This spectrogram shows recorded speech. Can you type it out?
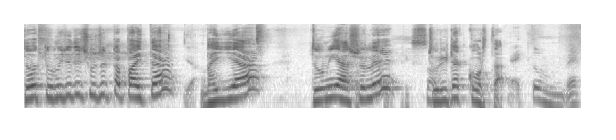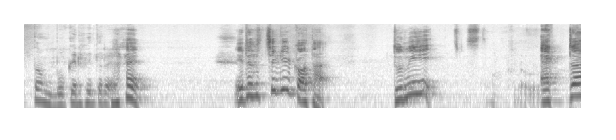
তো তুমি যদি সুযোগটা পাইতা ভাইয়া তুমি আসলে চুরিটা করতা। একদম একদম বুকের ভিতরে। হ্যাঁ এটা হচ্ছে কি কথা। তুমি একটা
